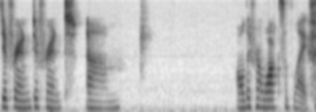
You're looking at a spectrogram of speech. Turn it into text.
different different um, all different walks of life.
